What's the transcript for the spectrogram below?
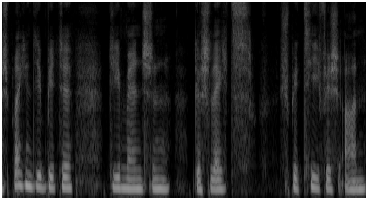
Sprechen Sie bitte die Menschen geschlechtsspezifisch an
